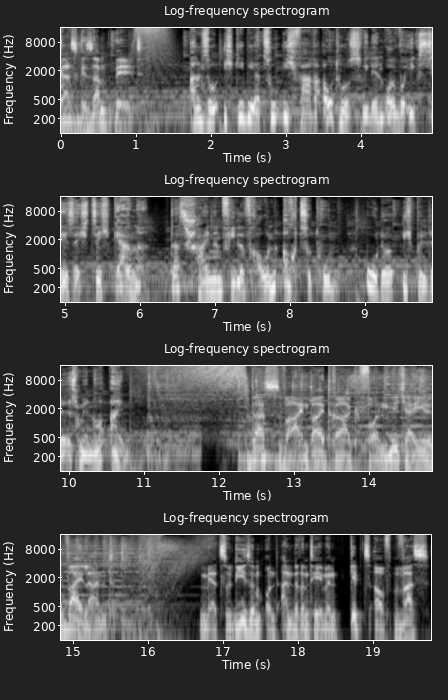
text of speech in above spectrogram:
Das Gesamtbild. Also, ich gebe ja zu, ich fahre Autos wie den Volvo XC60 gerne. Das scheinen viele Frauen auch zu tun. Oder ich bilde es mir nur ein. Das war ein Beitrag von Michael Weiland. Mehr zu diesem und anderen Themen gibt's auf was-audio.de.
